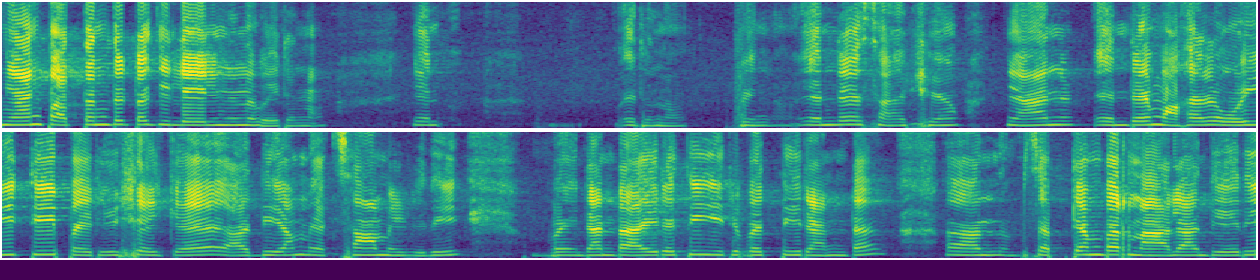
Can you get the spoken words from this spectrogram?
ഞാൻ പത്തനംതിട്ട ജില്ലയിൽ നിന്ന് വരുന്നു. വരുന്നു. പിന്നെ എന്റെ സാക്ഷ്യം ഞാൻ എന്റെ മകൾ ഒ ഇ ടി പരീക്ഷയ്ക്ക് ആദ്യം എക്സാം എഴുതി രണ്ടായിരത്തി ഇരുപത്തി രണ്ട് സെപ്റ്റംബർ നാലാം തീയതി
